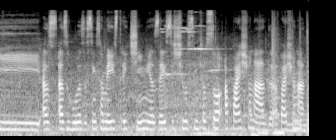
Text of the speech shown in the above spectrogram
e as, as ruas assim são meio estreitinhas, é esse estilo assim que eu sou apaixonada, apaixonada.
